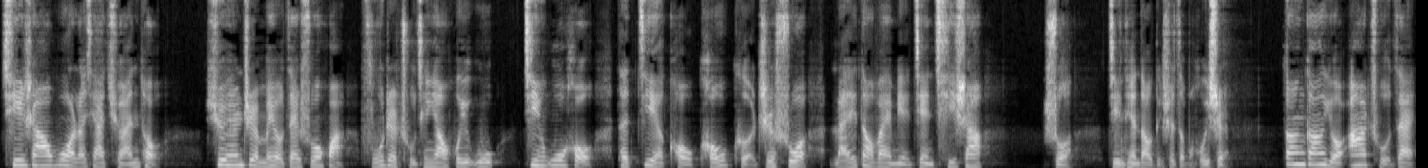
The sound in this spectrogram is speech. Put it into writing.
七杀握了下拳头。薛元志没有再说话，扶着楚清瑶回屋。进屋后，他借口口渴之说来到外面见七杀，说：“今天到底是怎么回事？刚刚有阿楚在，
